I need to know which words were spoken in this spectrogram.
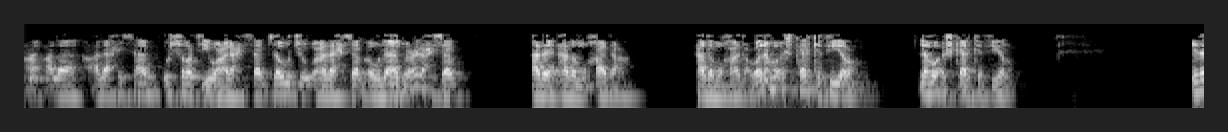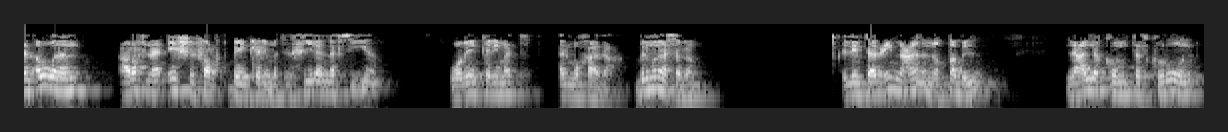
على على حساب أسرتي وعلى حساب زوجي وعلى حساب أولادي وعلى حساب هذا هذا مخادعة هذا مخادعة وله أشكال كثيرة له أشكال كثيرة. إذا أولا عرفنا إيش الفرق بين كلمة الحيلة النفسية وبين كلمة المخادعة. بالمناسبة اللي متابعين معنا من قبل لعلكم تذكرون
